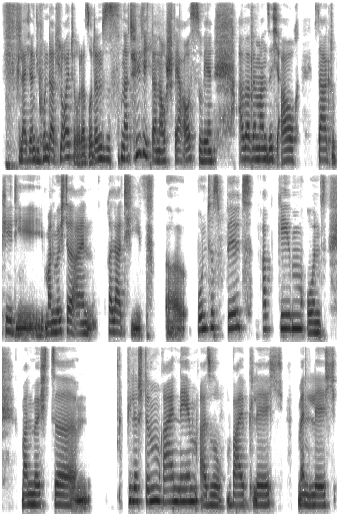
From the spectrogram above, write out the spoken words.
vielleicht an die 100 Leute oder so. Dann ist es natürlich dann auch schwer auszuwählen. Aber wenn man sich auch sagt, okay, die, man möchte ein relativ äh, buntes Bild abgeben und man möchte ähm, viele Stimmen reinnehmen, also weiblich, männlich,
